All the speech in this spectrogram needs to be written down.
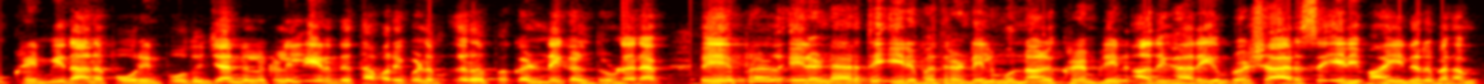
உக்ரைன் மீதான போரின் போது ஜன்னல்களில் இருந்து தவறி விழும் இறப்புகள் நிகழ்ந்துள்ளன. ஏப்ரல் இரண்டாயிரத்தி இருபத்தி ரெண்டில் முன்னாள் கிரெம்லின் அதிகாரியும் ரஷ்ய அரசு எரிவாயு நிறுவனம்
